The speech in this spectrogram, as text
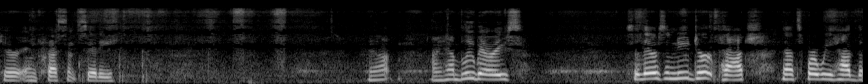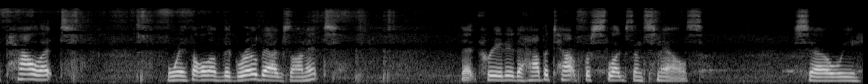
here in Crescent City. Yep, I have blueberries. So there's a new dirt patch. That's where we had the pallet with all of the grow bags on it that created a habitat for slugs and snails. So we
